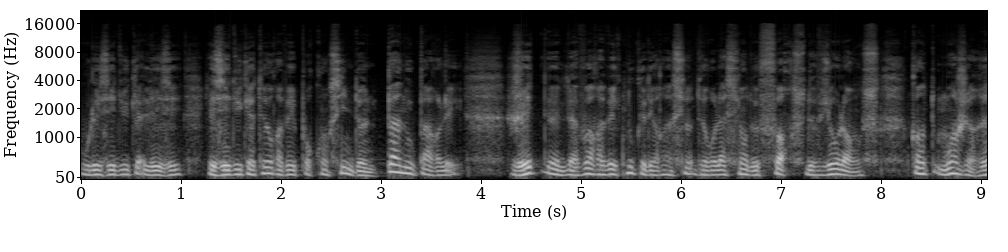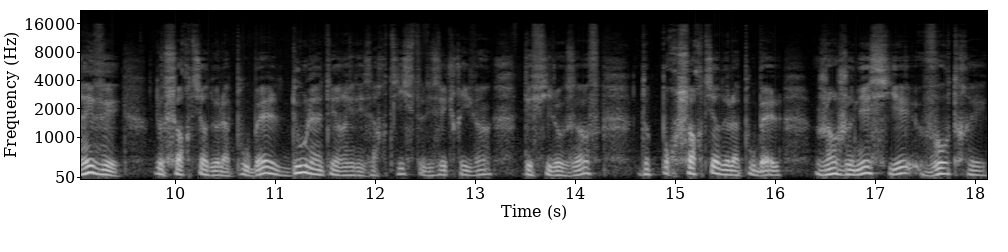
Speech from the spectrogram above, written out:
où les, éducateurs avaient pour consigne de ne pas nous parler, d'avoir avec nous que des relations, de force, de violence. Quand moi je rêvais de sortir de la poubelle, d'où l'intérêt des artistes, des écrivains, des philosophes, pour sortir de la poubelle. Jean Genet s'y est vautré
